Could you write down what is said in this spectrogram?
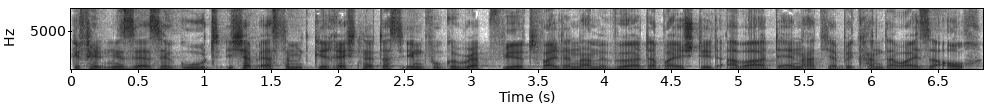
Gefällt mir sehr, sehr gut. Ich habe erst damit gerechnet, dass irgendwo gerappt wird, weil der Name Word dabei steht, aber Dan hat ja bekannterweise auch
